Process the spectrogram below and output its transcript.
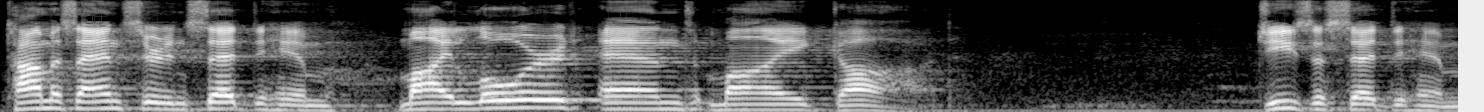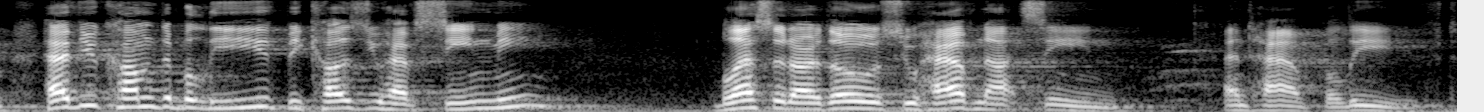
Thomas answered and said to him, My Lord and my God. Jesus said to him, Have you come to believe because you have seen me? Blessed are those who have not seen and have believed.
